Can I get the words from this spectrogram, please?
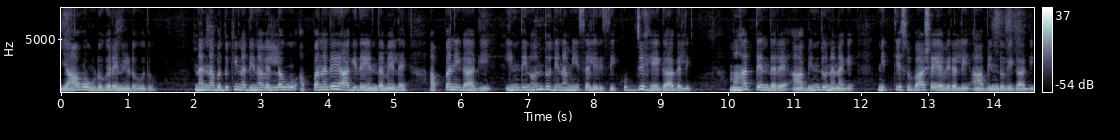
ಯಾವ ಉಡುಗೊರೆ ನೀಡುವುದು? ನನ್ನ ಬದುಕಿನ ದಿನವೆಲ್ಲವೂ ಅಪ್ಪನದೇ ಆಗಿದೆ ಎಂದ ಮೇಲೆ ಅಪ್ಪನಿಗಾಗಿ ಇಂದಿನೊಂದು ದಿನ ಮೀಸಲಿರಿಸಿ ಕುಬ್ಜೆ ಹೇಗಾಗಲಿ? ಮಹತ್ತೆಂದರೆ ಆ ಬಿಂದು ನನಗೆ ನಿತ್ಯ ಶುಭಾಶಯವಿರಲಿ ಆ ಬಿಂದುವಿಗಾಗಿ.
